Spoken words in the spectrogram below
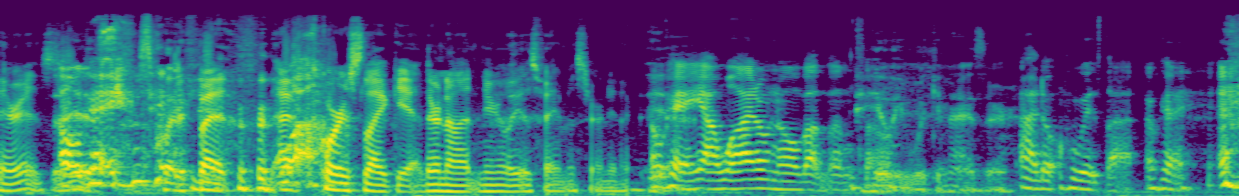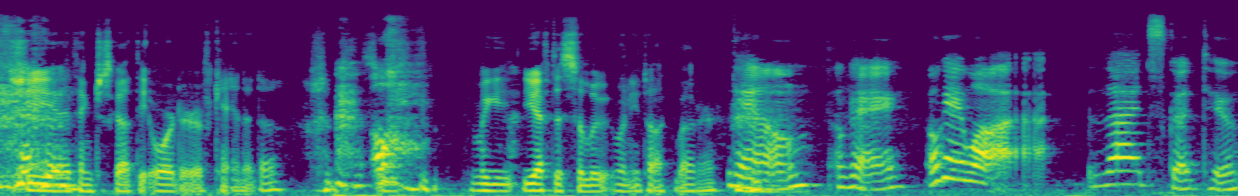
There is, There is. Okay. There's quite a few. but Wow. of course, like yeah, they're not nearly as famous or anything. Yeah. Okay, yeah. Well, I don't know about them. So. Hayley Wickenheiser. I don't. Who is that? Okay. She, I think, just got the Order of Canada. oh We, you have to salute when you talk about her. damn. Okay. Okay. Well, I, that's good too.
